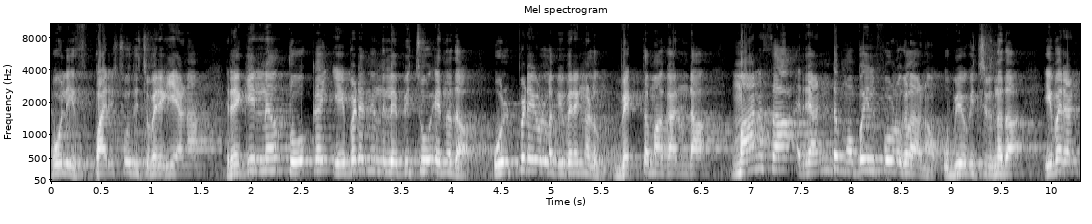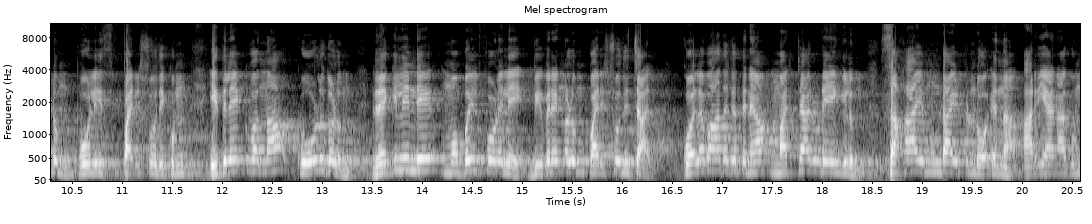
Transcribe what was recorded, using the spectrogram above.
പോലീസ് പരിശോധിച്ചു വരികയാണ്. രഗിലിന് തോക്ക് എവിടെ നിന്ന് ലഭിച്ചു എന്നത് ഉൾപ്പെടെയുള്ള വിവരങ്ങളും വ്യക്തമാകാനുണ്ട്. മാനസ രണ്ട് മൊബൈൽ ഫോണുകളാണ് ഉപയോഗിച്ചിരുന്നത്. ഇവ രണ്ടും പോലീസ് പരിശോധിക്കും. ഇതിലേക്ക് വന്ന കോളുകളും രഗിലിന്റെ മൊബൈൽ ഫോണിലെ വിവരങ്ങളും പരിശോധിച്ചാൽ കൊലപാതകത്തിന് മറ്റാരുടെയെങ്കിലും സഹായം ഉണ്ടായിട്ടുണ്ടോ എന്ന് അറിയാനാകും.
